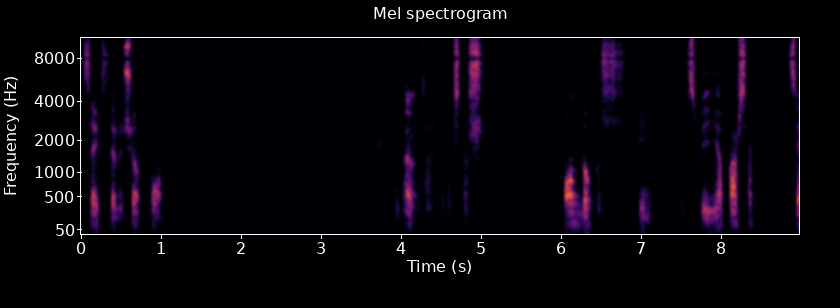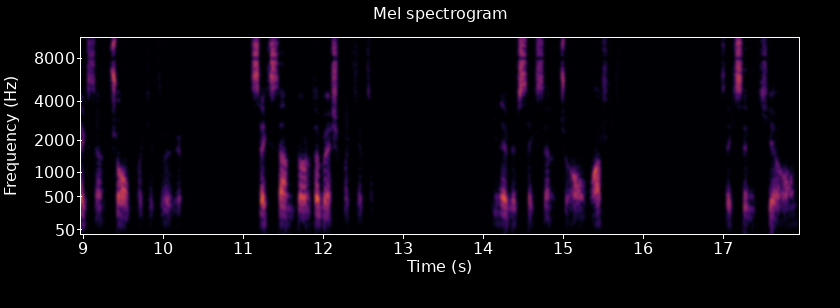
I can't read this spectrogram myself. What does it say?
83'e 10. Evet arkadaşlar. 19.000 XP yaparsak 83'e 10 paketi veriyor. 84'e 5 paketi. Yine bir 83'e 10 var. 82'ye 10,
